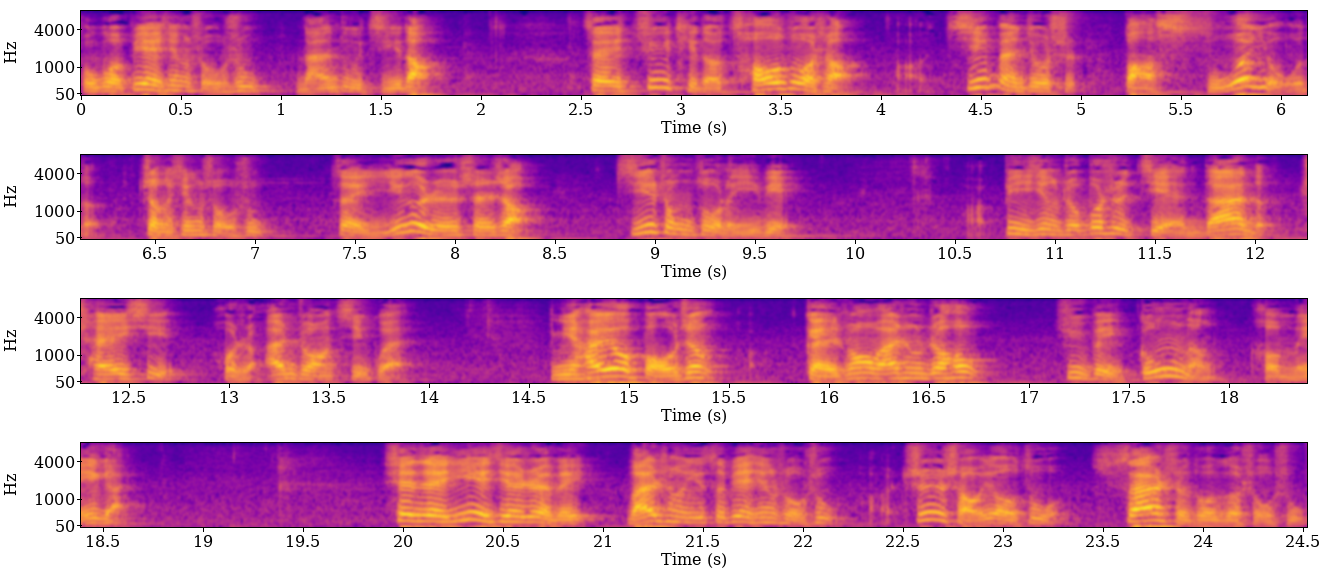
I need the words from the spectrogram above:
不过变性手术难度极大，在具体的操作上啊，基本就是把所有的整形手术在一个人身上集中做了一遍，啊，毕竟这不是简单的拆卸或者安装器官，你还要保证改装完成之后具备功能和美感。现在业界认为，完成一次变性手术啊，至少要做三十多个手术，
